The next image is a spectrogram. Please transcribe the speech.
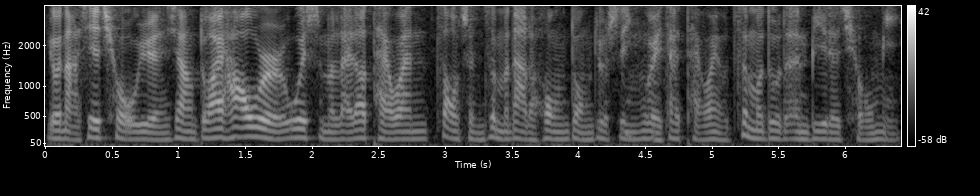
有哪些球员，像 Dwight Howard 为什么来到台湾造成这么大的轰动，就是因为在台湾有这么多的 NBA 的球迷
